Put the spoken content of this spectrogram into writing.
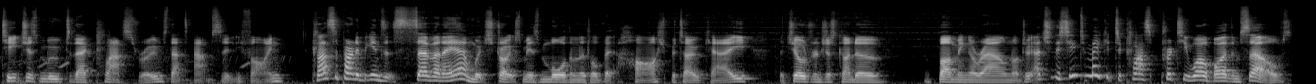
Teachers move to their classrooms. That's absolutely fine. Class apparently begins at 7am, which strikes me as more than a little bit harsh, but okay. The children just kind of bumming around, not doing. Actually, they seem to make it to class pretty well by themselves,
